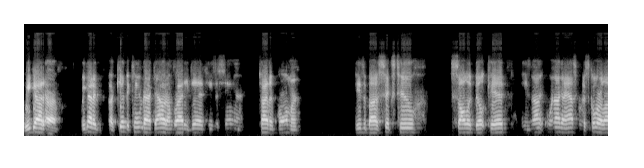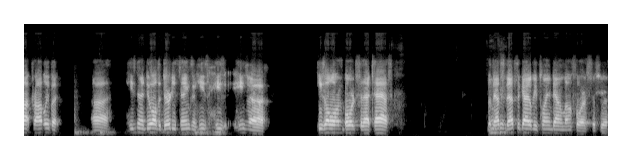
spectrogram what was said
We got a we got a, a kid that came back out. I'm glad he did. He's a senior, Tyler Palmer. He's about a six two, solid built kid. He's not. We're not going to ask him to score a lot, probably, but uh, he's going to do all the dirty things, and he's he's he's uh he's all on board for that task. But okay. that's that's the guy that'll be playing down low for us this year.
